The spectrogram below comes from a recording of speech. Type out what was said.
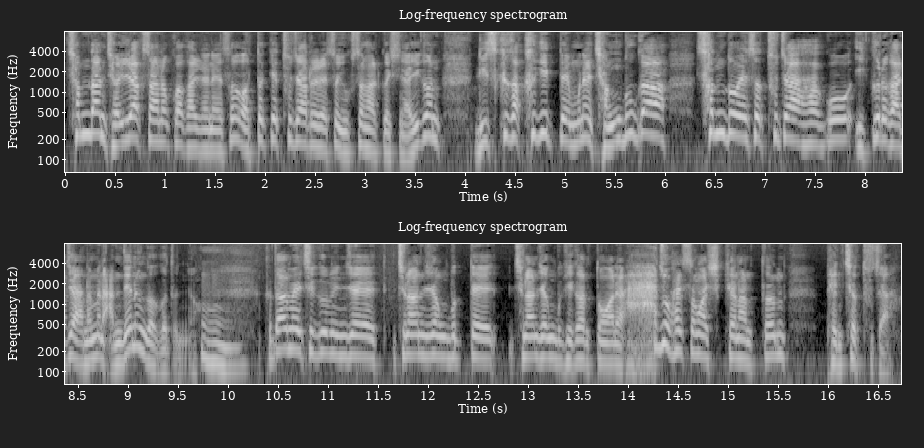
첨단 전략 산업과 관련해서 어떻게 투자를 해서 육성할 것이냐. 이건 리스크가 크기 때문에 정부가 선도해서 투자하고 이끌어가지 않으면 안 되는 거거든요. 음. 그 다음에 지금 이제 지난 정부 때, 지난 정부 기간 동안에 아주 활성화 시켜놨던 벤처 투자.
